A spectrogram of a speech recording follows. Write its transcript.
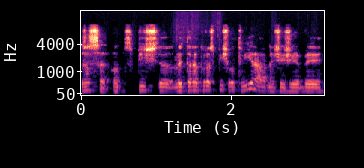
zase spíš literatura spíš otvírá, než že by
